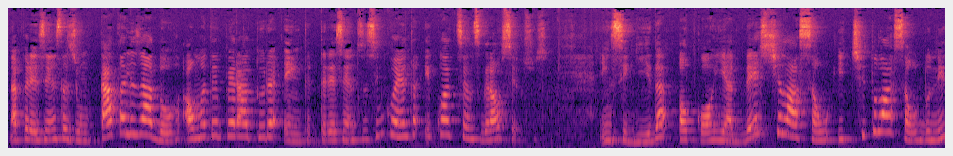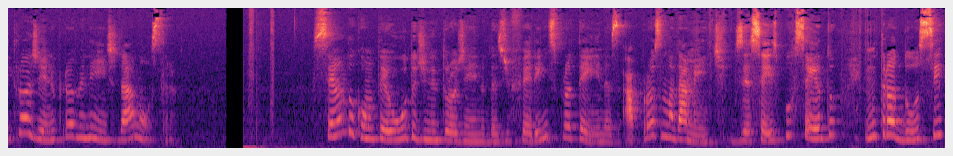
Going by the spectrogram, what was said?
na presença de um catalisador a uma temperatura entre 350 e 400 graus Celsius. Em seguida, ocorre a destilação e titulação do nitrogênio proveniente da amostra. Sendo o conteúdo de nitrogênio das diferentes proteínas aproximadamente 16%, introduz-se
